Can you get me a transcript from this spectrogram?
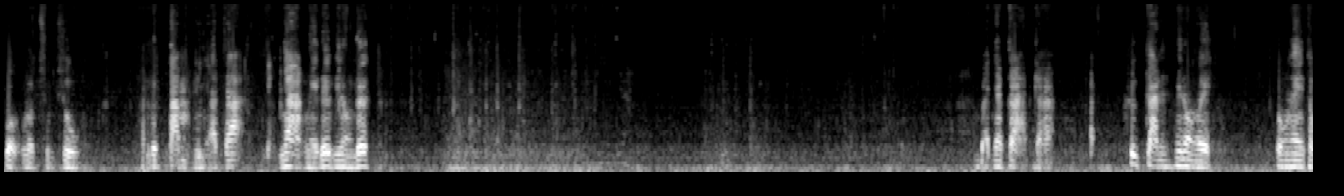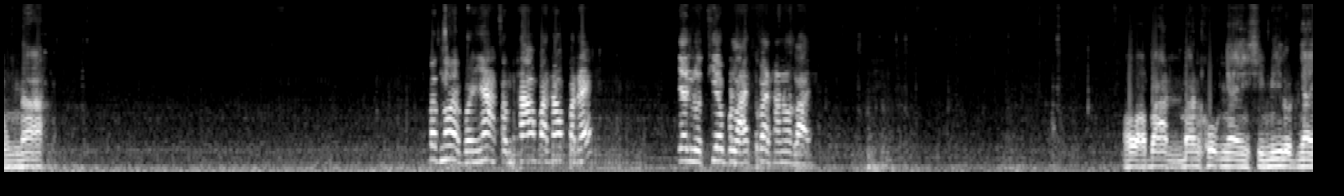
พวกรถสูงๆรถต่ำนี่อาจจะยากๆในเด้อพี่น้องเด้อบรรยากาศก็คือกันพี่น้องเลยตรงให้ตรงหน้า บ้านน้อยบ่ยากสำทางบ้านเฮาปะเด้ยันรถเที่ยวบ่หลายก็บ้านเฮาหลายเพราะว่าบ้านบ้านโคกใหญ่สิมีรถใหญ่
